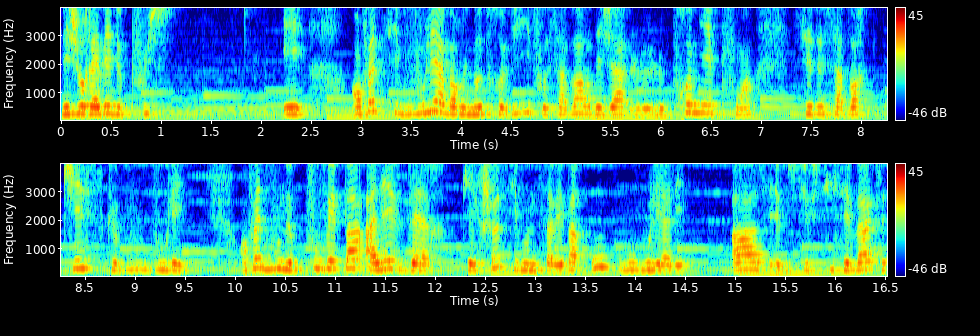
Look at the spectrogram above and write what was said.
Mais je rêvais de plus. Et en fait, si vous voulez avoir une autre vie, il faut savoir déjà, le premier point, c'est de savoir qu'est-ce que vous voulez. En fait, vous ne pouvez pas aller vers quelque chose si vous ne savez pas où vous voulez aller. Ah, si c'est vague, c'est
